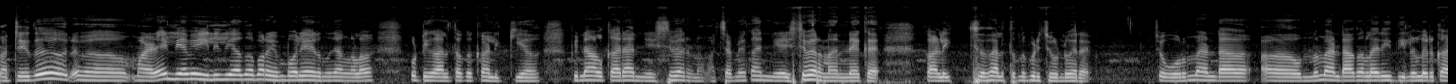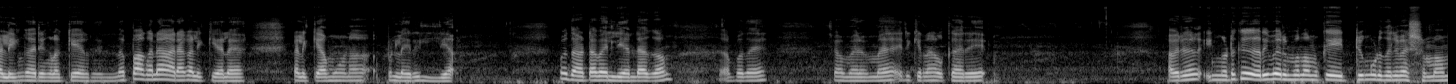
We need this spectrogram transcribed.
മറ്റേത് മഴയില്ല വെയിലില്ല എന്ന് പറയും പോലെയായിരുന്നു ഞങ്ങൾ കുട്ടിക്കാലത്തൊക്കെ കളിക്കുക. പിന്നെ ആൾക്കാർ അന്വേഷിച്ച് വരണം. അച്ഛമ്മയൊക്കെ അന്വേഷിച്ച് വരണം എന്നെയൊക്കെ കളിച്ച സ്ഥലത്തുനിന്ന് പിടിച്ചുകൊണ്ട് വരാൻ. ചോറും വേണ്ട ഒന്നും വേണ്ട എന്നുള്ള രീതിയിലുള്ളൊരു കളിയും കാര്യങ്ങളൊക്കെ ആയിരുന്നു. ഇന്നിപ്പോൾ അങ്ങനെ ആരാ കളിക്കുക കളിക്കാൻ പോണ പിള്ളേരില്ല. അപ്പോൾ ഇതാട്ട വലിയന്റെ അകം. അപ്പോൾ അതെ ചുമരമ്മ ഇരിക്കുന്ന ആൾക്കാർ അവർ ഇങ്ങോട്ട് കയറി വരുമ്പോൾ നമുക്ക് ഏറ്റവും കൂടുതൽ വിഷമം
